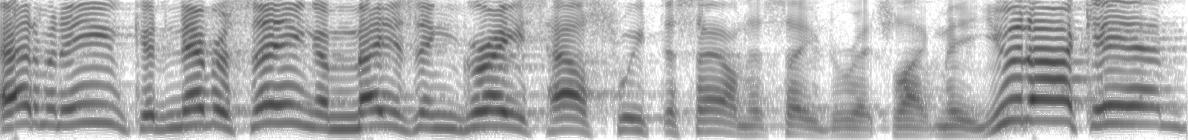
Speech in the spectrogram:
Adam and Eve could never sing Amazing Grace, how sweet the sound that saved a wretch like me. You and I can.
